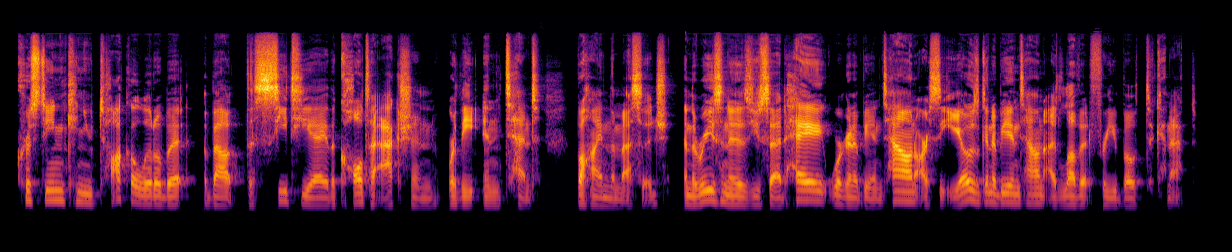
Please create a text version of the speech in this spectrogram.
Christine, can you talk a little bit about the CTA, the call to action, or the intent behind the message? And the reason is you said, hey, we're going to be in town. Our CEO is going to be in town. I'd love it for you both to connect.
